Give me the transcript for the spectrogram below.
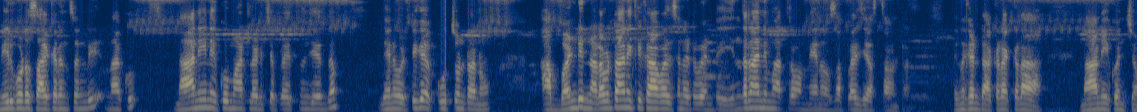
మీరు కూడా సహకరించండి నాకు. నానిని ఎక్కువ మాట్లాడించే ప్రయత్నం చేద్దాం. నేను ఒట్టిగా కూర్చుంటాను. ఆ బండి నడవటానికి కావాల్సినటువంటి ఇంధనాన్ని మాత్రం నేను సప్లై చేస్తూ ఉంటాను. ఎందుకంటే అక్కడక్కడ నాని కొంచెం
